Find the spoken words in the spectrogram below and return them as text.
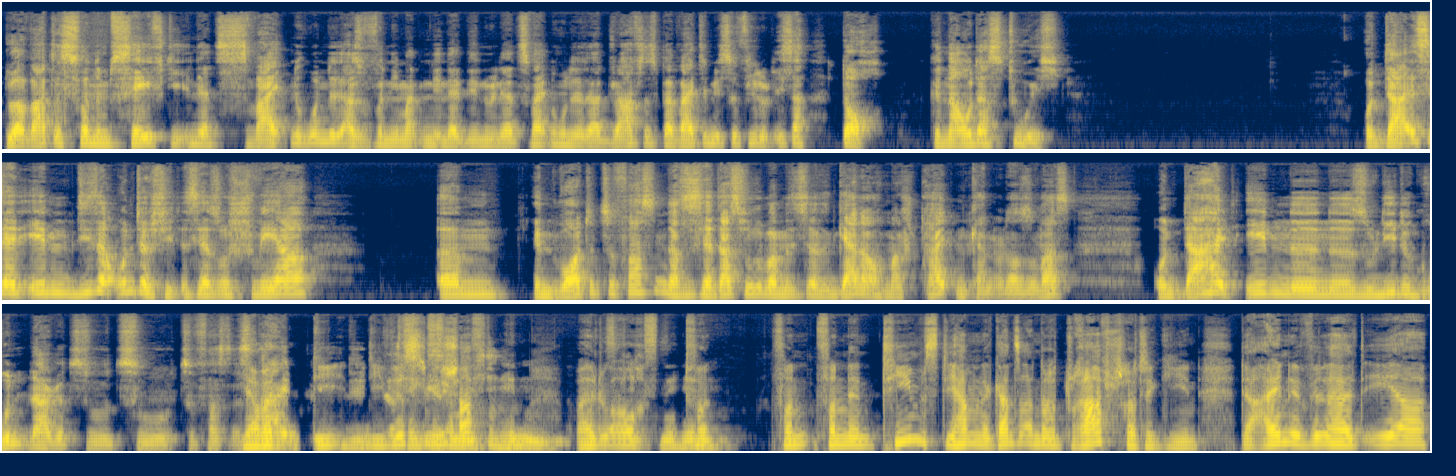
du erwartest von einem Safety in der zweiten Runde, also von jemandem, in der, den du in der zweiten Runde da draftest, bei weitem nicht so viel. Und ich sag, doch, genau das tue ich. Und da ist ja eben, dieser Unterschied ist ja so schwer ähm, in Worte zu fassen. Das ist ja das, worüber man sich dann gerne auch mal streiten kann oder sowas. Und da halt eben eine, eine solide Grundlage zu, zu, zu fassen. Ja, aber halt, die, die, die wirst du schaffen, weil du auch von, von, von den Teams, die haben eine ganz andere Draft-Strategien. Der eine will halt eher,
